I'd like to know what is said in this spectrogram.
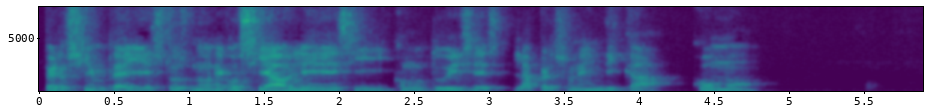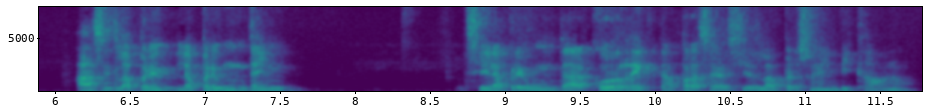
pero siempre hay estos no negociables y como tú dices, la persona indicada. ¿Cómo haces la, pregunta, sí, la pregunta correcta para saber si es la persona indicada o no?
